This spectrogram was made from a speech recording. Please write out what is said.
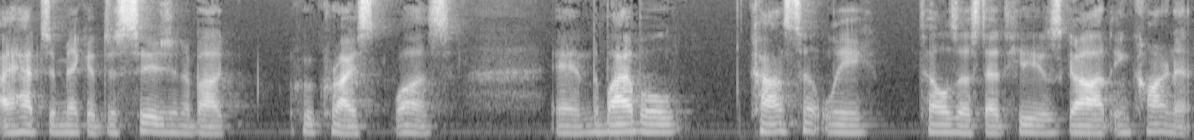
I had to make a decision about who Christ was. And the Bible constantly tells us that he is God incarnate.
